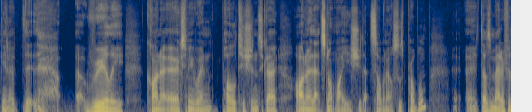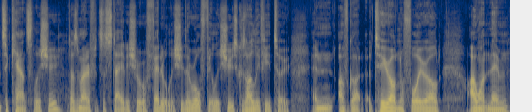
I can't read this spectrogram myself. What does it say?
you know, the, really kind of irks me when politicians go, "Oh no, that's not my issue. That's someone else's problem." Uh, it doesn't matter if it's a council issue. It doesn't matter if it's a state issue or a federal issue. They're all Phil issues because I live here too, and I've got a two-year-old and a four-year-old. I want them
